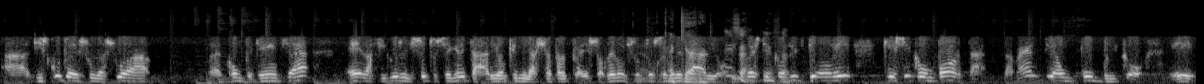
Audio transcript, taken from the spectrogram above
a discutere sulla sua eh, competenza, è la figura di sottosegretario che mi lascia perplesso. Avere un sottosegretario in Esatto, queste esatto. condizioni che si comporta davanti a un pubblico e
